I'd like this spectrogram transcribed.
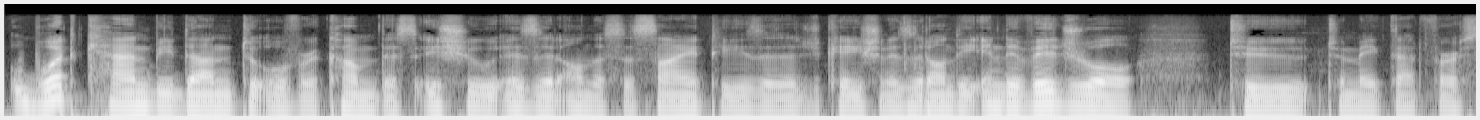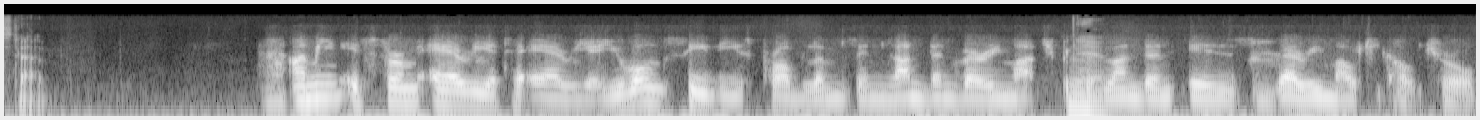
What can be done to overcome this issue? Is it on the society? Is it education? Is it on the individual to to make that first step? I mean, it's from area to area. You won't see these problems in London very much because Yeah. London is very multicultural.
